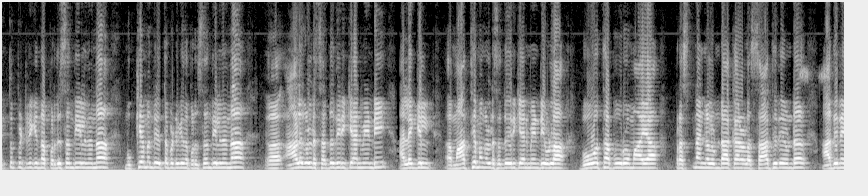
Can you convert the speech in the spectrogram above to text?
എത്തപ്പെട്ടിരിക്കുന്ന പ്രതിസന്ധിയിൽ നിന്ന് മുഖ്യമന്ത്രി എത്തപ്പെട്ടിരിക്കുന്ന പ്രതിസന്ധിയിൽ നിന്ന് ആളുകളുടെ ശ്രദ്ധ തിരിക്കാൻ വേണ്ടി അല്ലെങ്കിൽ മാധ്യമങ്ങളുടെ ശ്രദ്ധ തിരിക്കാൻ വേണ്ടിയുള്ള ബോധപൂർവമായ പ്രശ്നങ്ങൾ ഉണ്ടാക്കാനുള്ള സാധ്യതയുണ്ട്. അതിനെ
